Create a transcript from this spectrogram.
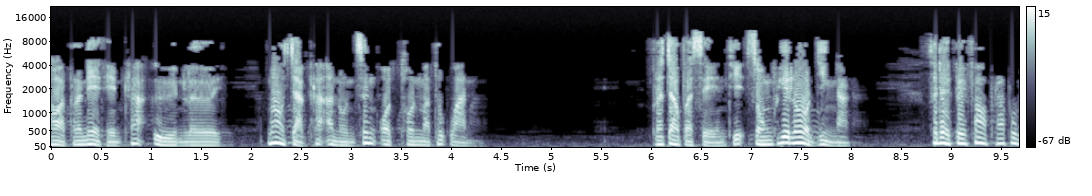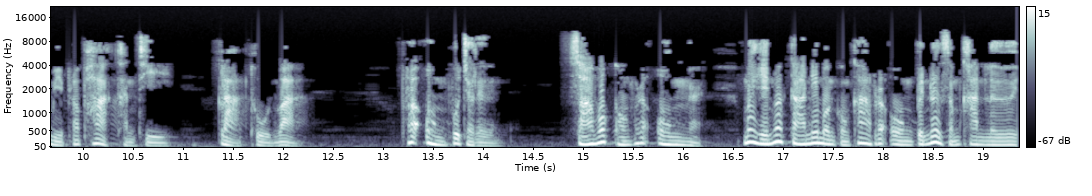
ทอดพระเนตรเห็นพระอื่นเลย นอกจากพระอานนท์ซึ่งอดทนมาทุกวันพระเจ้าประเสนที่ทรงพิโรธยิ่งหนัก เสด็จไปเฝ้าพระผู้มีพระภาคทันที กราบทูลว่า พระองค์ผู้เจริญ สาวกของพระองค์น่ะ ไม่เห็นว่าการนิมนต์ของข้าพระองค์เป็นเรื่องสำคัญเลย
